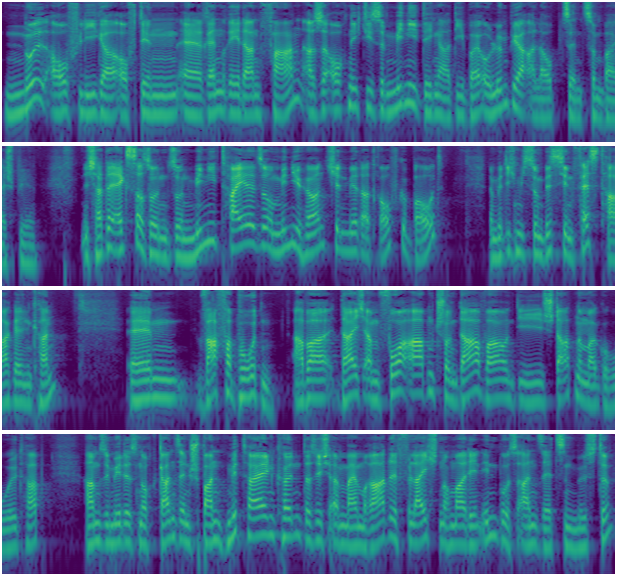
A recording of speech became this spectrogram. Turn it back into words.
null Auflieger auf den äh, Rennrädern fahren, also auch nicht diese Mini-Dinger, die bei Olympia erlaubt sind zum Beispiel. Ich hatte extra so ein, so ein Mini-Teil, so ein Mini-Hörnchen mir da drauf gebaut, damit ich mich so ein bisschen festhageln kann. Ähm, war verboten. Aber da ich am Vorabend schon da war und die Startnummer geholt habe, haben sie mir das noch ganz entspannt mitteilen können, dass ich an meinem Radl vielleicht noch mal den Inbus ansetzen müsste.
